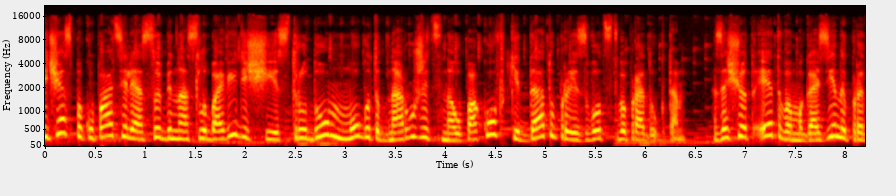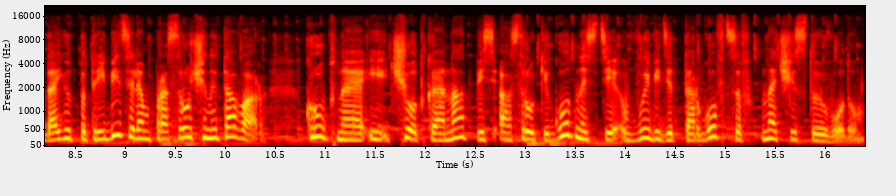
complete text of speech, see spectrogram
Сейчас покупатели, особенно слабовидящие, с трудом могут обнаружить на упаковке дату производства продукта. За счет этого магазины продают потребителям просроченный товар. Крупная и четкая надпись о сроке годности выведет торговцев на чистую воду.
